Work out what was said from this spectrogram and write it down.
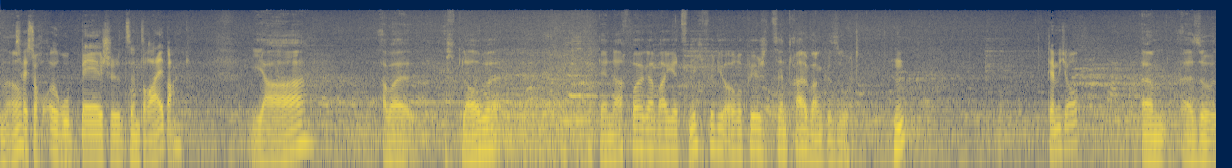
Na? Das heißt doch Europäische Zentralbank. Ja, aber ich glaube, der Nachfolger war jetzt nicht für die Europäische Zentralbank gesucht. Kenn mich auch? Ähm, also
